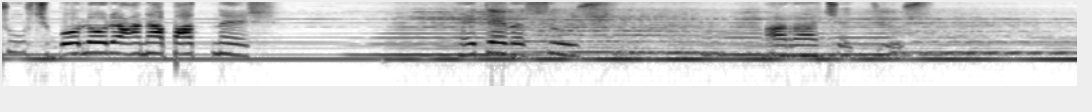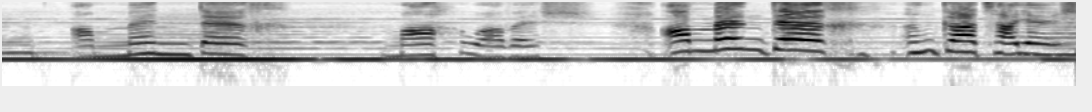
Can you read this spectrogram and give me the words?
Շուրջ բոլորը անապատներ, հետևը սուր, առաջը ջուր։ Ամեն տեղ մահ ու ավեր, ամեն տեղ ընկած հայեր,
